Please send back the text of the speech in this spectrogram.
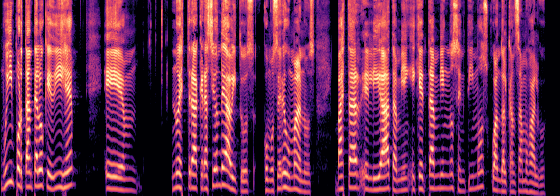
Muy importante algo que dije, em, nuestra creación de hábitos como seres humanos va a estar eh, ligada también y que también nos sentimos cuando alcanzamos algo.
